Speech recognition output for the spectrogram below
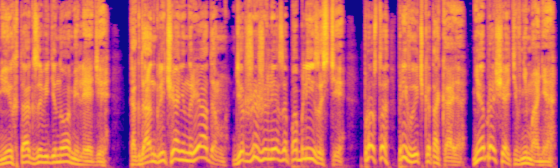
них так заведено, миледи. Когда англичанин рядом, держи железо поблизости. Просто привычка такая, не обращайте внимания.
